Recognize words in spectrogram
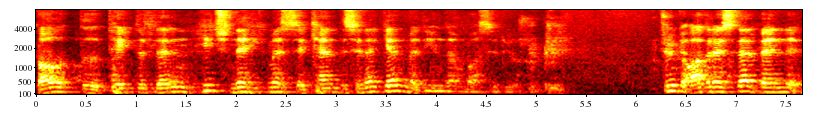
dağıttığı tekliflerin hiç ne hikmetse kendisine gelmediğinden bahsediyor. Çünkü adresler belli.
